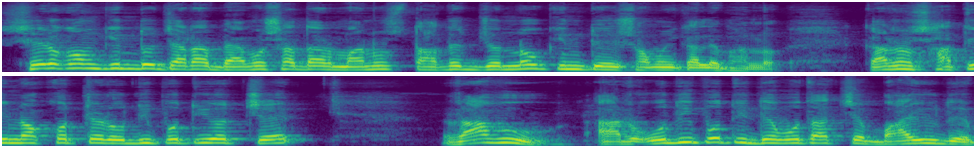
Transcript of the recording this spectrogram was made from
সেরকম কিন্তু যারা ব্যবসাদার মানুষ, তাদের জন্যও কিন্তু এই সময়কালে ভালো। কারণ সাথী নক্ষত্রের অধিপতি হচ্ছে রাহু আর অধিপতি দেবতা হচ্ছে বায়ুদেব।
